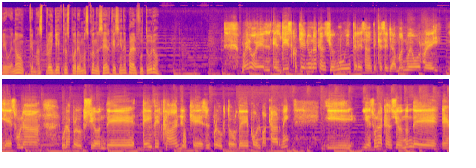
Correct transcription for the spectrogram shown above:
eh, bueno, ¿qué más proyectos podremos conocer que tiene para el futuro? Bueno, el, el, disco tiene una canción muy interesante que se llama Nuevo Rey y es una, una producción de David Kahn, que es el productor de Paul McCartney. Y, y es una canción donde eh,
